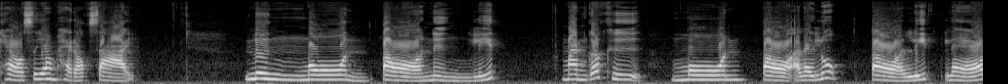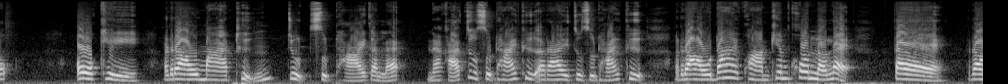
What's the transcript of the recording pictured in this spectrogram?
แคลเซียมไฮดรอกไซด์1โมลต่อ 1 ลิตร มันก็คือโมลต่ออะไรลูกต่อลิตรแล้ว โอเค เรามาถึงจุดสุดท้ายกันแล้วนะคะ จุดสุดท้ายคืออะไรจุดสุดท้ายคือ เราได้ความเข้มข้นแล้วแหละ แต่เรา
